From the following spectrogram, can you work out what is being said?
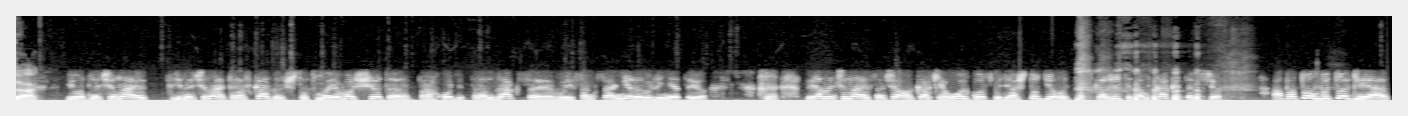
Так. И вот начинают, и начинают рассказывать, что с моего счета проходит транзакция, вы санкционировали, нет ее. Я начинаю сначала, как я, ой, господи, а что делать, подскажите там, как это все. А потом в итоге я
